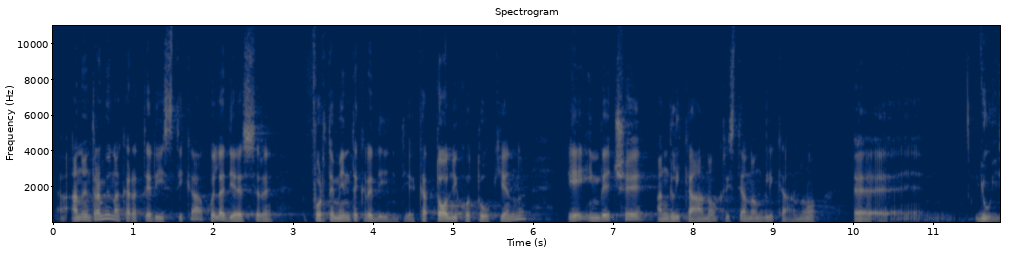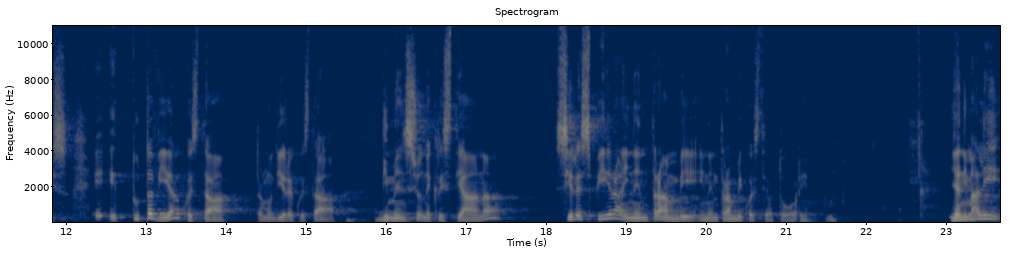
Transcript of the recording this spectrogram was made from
hanno entrambi una caratteristica, quella di essere fortemente credenti. È cattolico Tolkien e invece anglicano, cristiano anglicano, eh, Lewis. E, e, tuttavia questa, dire, questa dimensione cristiana si respira in entrambi, in entrambi questi autori. Gli animali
